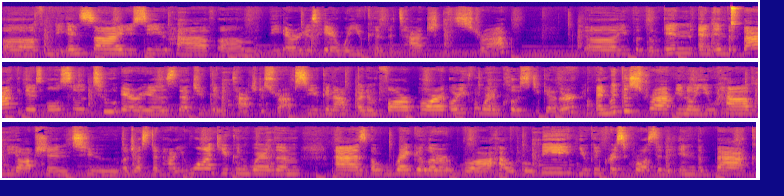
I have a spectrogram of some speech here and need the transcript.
Uh, from the inside, you see you have um, the areas here where you can attach the strap uh, you put them in and in the back there's also two areas that you can attach the straps. So you can have them far apart or you can wear them close together. And with the strap you know you have the option to adjust them how you want. You can wear them as a regular bra how it will be. You can crisscross it in the back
